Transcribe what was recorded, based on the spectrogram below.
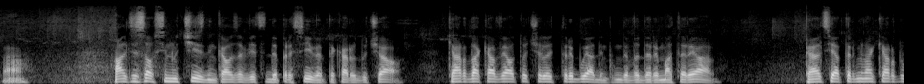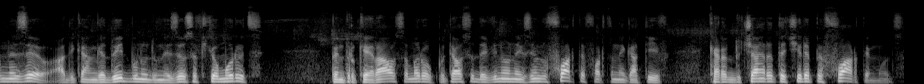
Da? Alții s-au sinucis din cauza vieții depresive pe care o duceau chiar dacă aveau tot ce le trebuia din punct de vedere material. Pe alții a terminat chiar Dumnezeu, adică a îngăduit bunul Dumnezeu să fie omorâți. Pentru că erau, să mă rog, puteau să devină un exemplu foarte, foarte negativ, care ducea în rătăcire pe foarte mulți.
